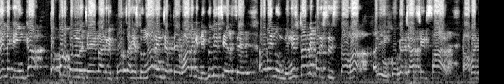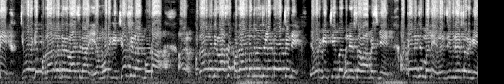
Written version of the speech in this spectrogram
వీళ్ళకి ఇంకా తప్పుడు పనులు చేయడానికి ప్రోత్సహిస్తున్నారని చెప్తే వాళ్ళకి నిగ్గుదీసి చేస్తే అరే నువ్వు మినిస్టర్ని పరిశీలిస్తావా? అని ఇంకొక ఛార్జ్ షీట్ సార్ కాబట్టి చివరికి ప్రధానమంత్రి రాసిన ఎవరికి చేసినా కూడా ప్రధానమంత్రి రాస్తే ప్రధానమంత్రి నుంచి లెటర్ వచ్చింది. ఎవరికి చీఫ్ మినిస్టర్ ఆఫీస్కి అక్కడి నుంచి మళ్ళీ ఎనర్జీ మినిస్టర్కి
